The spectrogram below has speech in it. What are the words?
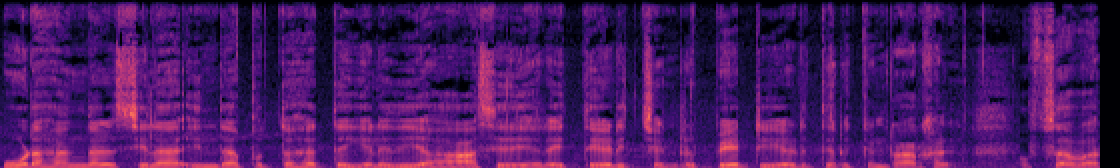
ஊடகங்கள் சில இந்த புத்தகத்தை எழுதிய ஆசிரியரை தேடிச் சென்று பேட்டி எடுத்திருக்கின்றார்கள். ஒப்சவர்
